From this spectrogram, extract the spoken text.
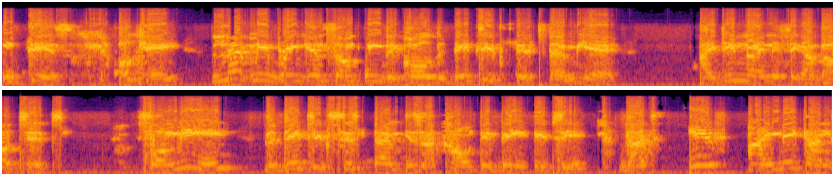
it is. Okay, let me bring in something they call the Datix system here. I didn't know anything about it. For me, the Datix system is accountability. That if I make an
